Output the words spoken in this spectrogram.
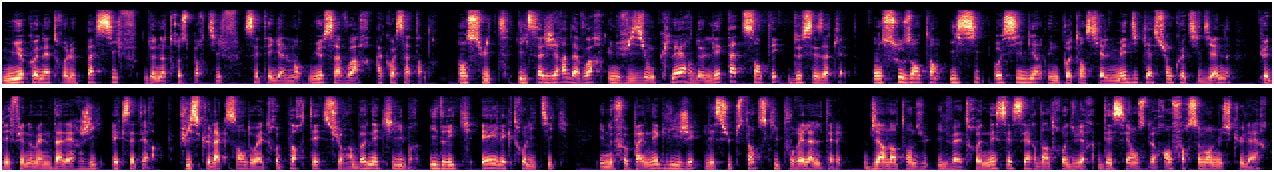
Mieux connaître le passif de notre sportif, c'est également mieux savoir à quoi s'attendre. Ensuite, il s'agira d'avoir une vision claire de l'état de santé de ces athlètes. On sous-entend ici aussi bien une potentielle médication quotidienne que des phénomènes d'allergie, etc. Puisque l'accent doit être porté sur un bon équilibre hydrique et électrolytique, il ne faut pas négliger les substances qui pourraient l'altérer. Bien entendu, il va être nécessaire d'introduire des séances de renforcement musculaire,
